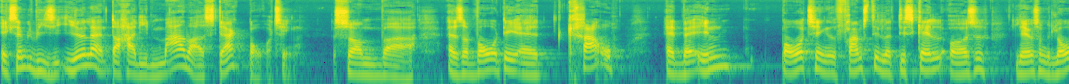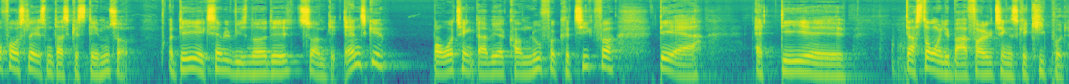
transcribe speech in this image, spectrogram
eksempelvis i Irland, der har de et meget, meget stærkt borgerting, som var, altså hvor det er et krav, at hvad end borgertinget fremstiller, det skal også laves som et lovforslag, som der skal stemmes om. Og det er eksempelvis noget af det, som det danske borgerting, der er ved at komme nu for kritik for, det er, at det, øh, der står egentlig bare, at Folketinget skal kigge på det.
